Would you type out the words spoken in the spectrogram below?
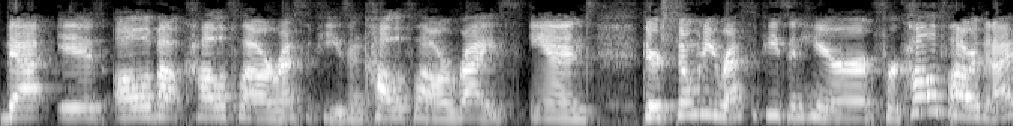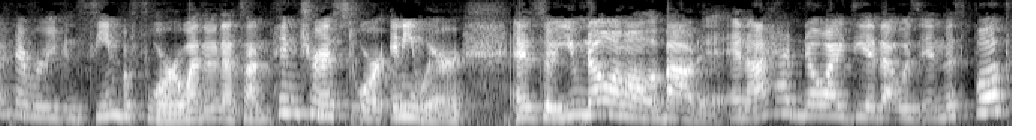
that is all about cauliflower recipes and cauliflower rice. And there's so many recipes in here for cauliflower that I've never even seen before, whether that's on Pinterest or anywhere. And so you know I'm all about it. And I had no idea that was in this book.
